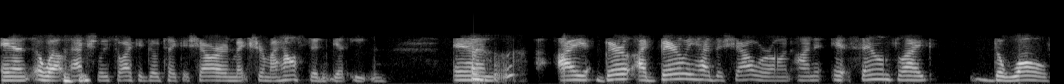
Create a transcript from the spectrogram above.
And oh, well, mm-hmm. actually, so I could go take a shower and make sure my house didn't get eaten. And uh-huh. I barely I barely had the shower on. On it, sounds like the walls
